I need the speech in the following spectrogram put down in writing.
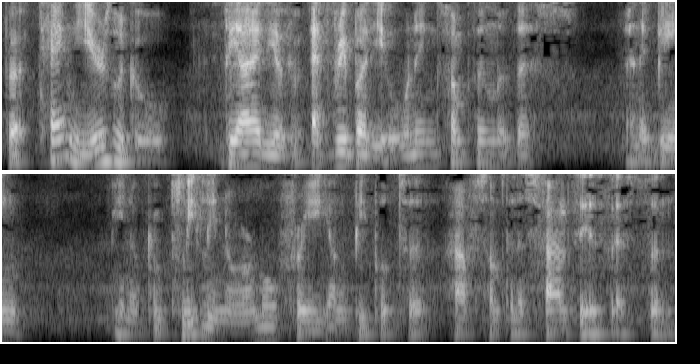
But ten years ago, the idea of everybody owning something like this and it being, you know, completely normal for young people to have something as fancy as this and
